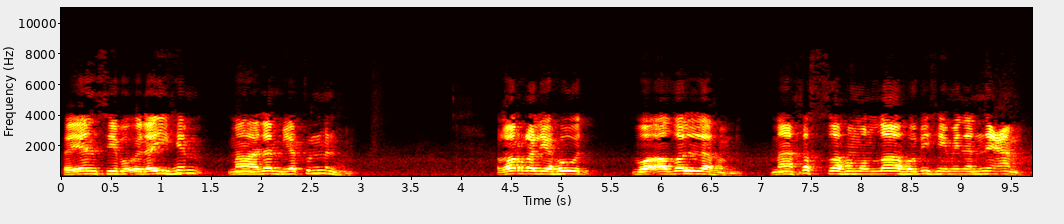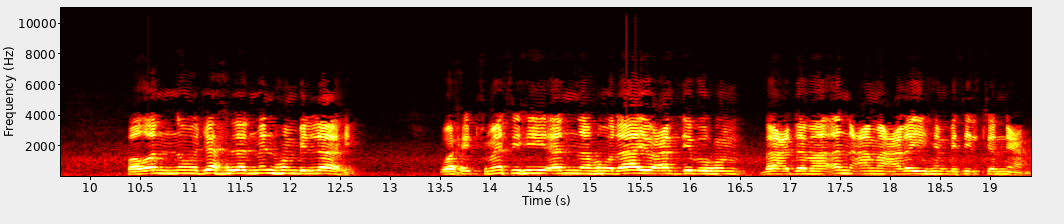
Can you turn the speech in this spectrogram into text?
فينسب إليهم ما لم يكن منهم. غر اليهود وأضلهم ما خصهم الله به من النعم فظنوا جهلا منهم بالله وحكمته أنه لا يعذبهم بعدما أنعم عليهم بتلك النعم.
